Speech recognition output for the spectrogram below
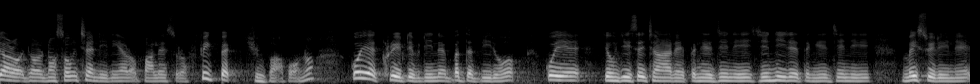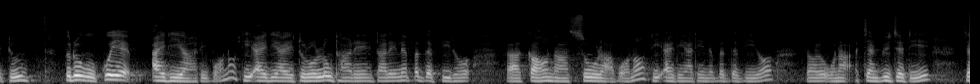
ကြတော့ကျွန်တော်နောက်ဆုံးအချက်အနေနဲ့ကတော့ဘာလဲဆိုတော့ feedback ယူပါပေါ့နော်ကိုယ့်ရဲ့ creativity နဲ့ပတ်သက်ပြီးတော့ကိုယ့်ရဲ့ယုံကြည်စိတ်ချရတဲ့တငယ်ချင်းတွေရင်းနှီးတဲ့တငယ်ချင်းတွေမိတ်ဆွေတွေနဲ့အတူသူတို့ကိုကိုယ့်ရဲ့ idea တွေပေါ့နော်ဒီ idea တွေသူတို့လုပ်ထားတယ်ဒါတွေနဲ့ပတ်သက်ပြီးတော့အာကောင်းတာဆိုးတာပေါ့နော်ဒီ idea တွေနဲ့ပတ်သက်ပြီးတော့ကျွန်တော်တို့ဟိုကအကြံပြုချက်တွေရ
